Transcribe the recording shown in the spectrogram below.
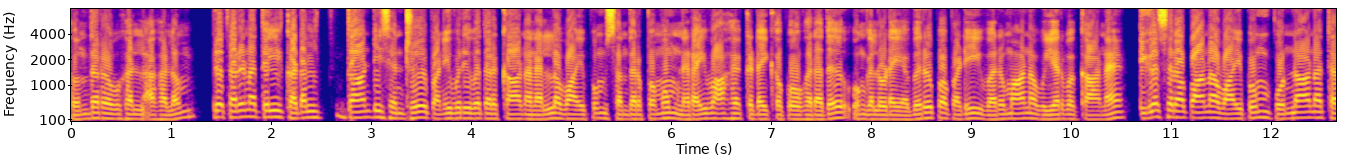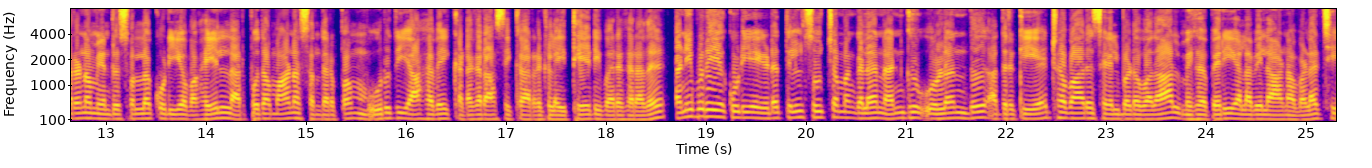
தொந்தரவுகள் அகலும். இந்த தருணத்தில் கடல் தாண்டி சென்று பணிபுரிவதற்கான நல்ல வாய்ப்பும் சந்தர்ப்பமும் நிறைவாக கிடைக்க போகிறது. உங்களுடைய விருப்பப்படி வருமான உயர்வுக்கான மிக சிறப்பான வாய்ப்பும் பொன்னான தருணம் என்று சொல்லக்கூடிய வகையில் அற்புதமான சந்தர்ப்பம் உறுதியாகவே கடகராசிக்காரர்களை தேடி வருகிறது. பணிபுரியக்கூடிய இடத்தில் சூட்சமங்களை நன்கு உழந்து அதற்கு ஏற்ற ஏற்றவாறு செயல்படுவதால் மிக பெரிய அளவிலான வளர்ச்சி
